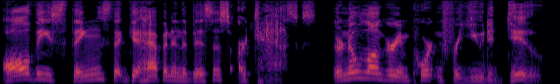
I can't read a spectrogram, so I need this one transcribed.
all these things that get happen in the business are tasks. They're no longer important for you to do.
